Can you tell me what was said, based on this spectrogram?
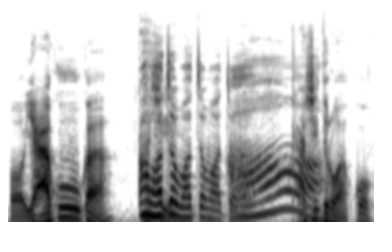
어, 야구가 아 다시, 맞아 맞아 맞아. 아. 다시 들어왔고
